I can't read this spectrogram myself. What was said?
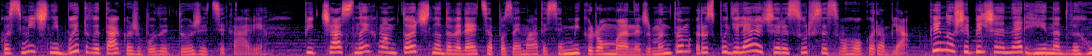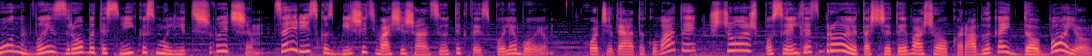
Космічні битви також будуть дуже цікаві. Під час них вам точно доведеться позайматися мікроменеджментом, розподіляючи ресурси свого корабля. Кинувши більше енергії на двигун, ви зробите свій космоліт швидшим. Це різко збільшить ваші шанси утекти з поля бою. Хочете атакувати? Що ж, посильте зброю та щити вашого кораблика й до бою.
